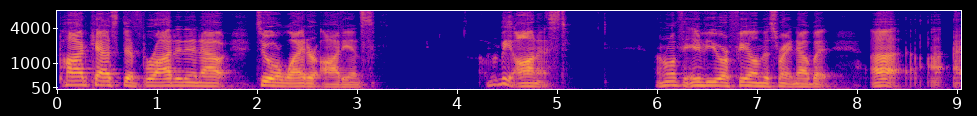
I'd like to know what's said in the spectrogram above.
podcast to broaden it out to a wider audience. I'm going to be honest. I don't know if any of you are feeling this right now, but uh, I,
